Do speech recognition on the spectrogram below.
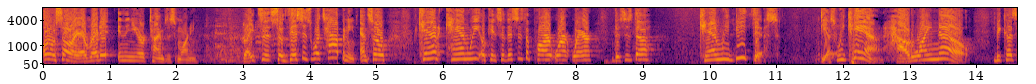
Oh, no, sorry, I read it in the New York Times this morning. Right? So, so this is what's happening. And so, can, can we? Okay, so this is the part where, where this is the can we beat this? Yes, we can. How do I know? Because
